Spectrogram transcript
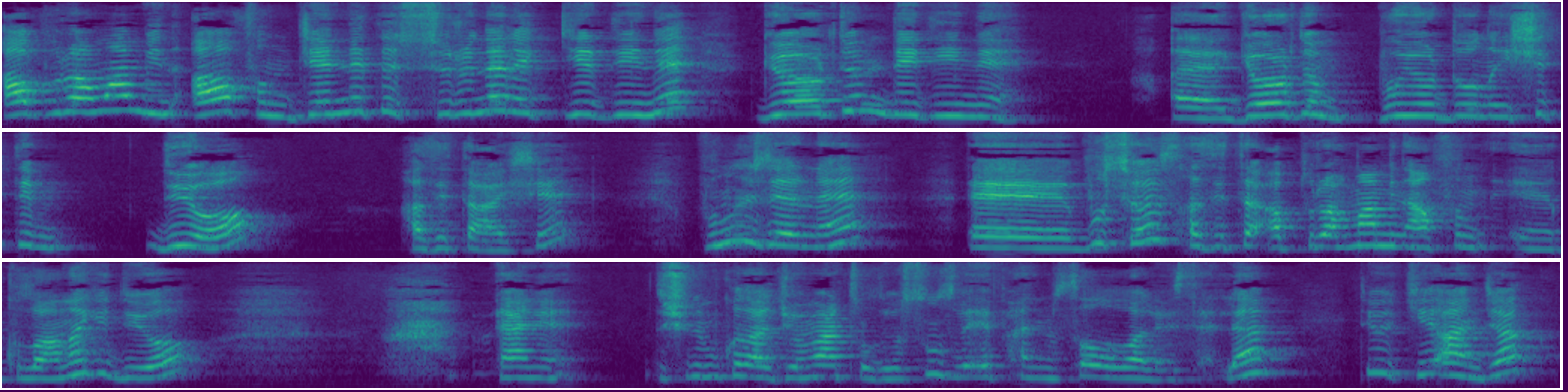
Abdurrahman bin Avf'ın cennete sürünerek girdiğini gördüm dediğini e, gördüm buyurduğunu işittim diyor Hazreti Ayşe. Bunun üzerine e, bu söz Hazreti Abdurrahman bin Avf'ın e, kulağına gidiyor. Yani düşünün bu kadar cömert oluyorsunuz ve Efendimiz sallallahu aleyhi ve sellem diyor ki ancak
